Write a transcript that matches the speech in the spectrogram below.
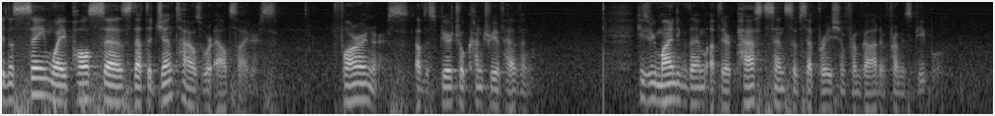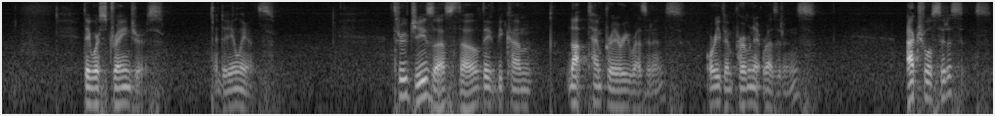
In the same way, Paul says that the Gentiles were outsiders, foreigners of the spiritual country of heaven. He's reminding them of their past sense of separation from God and from his people. They were strangers and aliens. Through Jesus, though, they've become not temporary residents or even permanent residents, actual citizens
